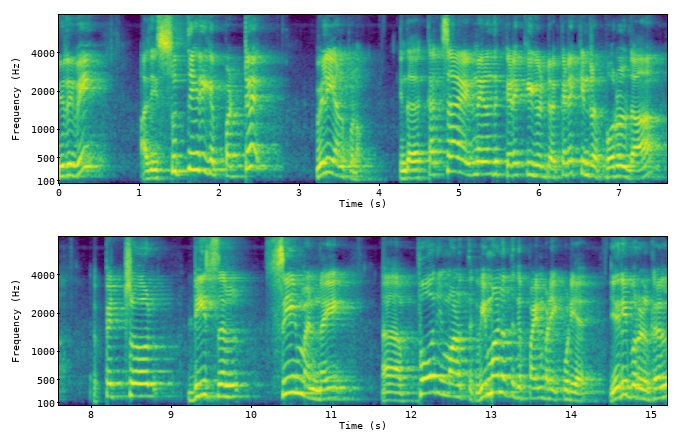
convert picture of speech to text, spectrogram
நிறுவி அதை சுத்திகரிக்கப்பட்டு வெளியே அனுப்பணும். இந்த கச்சா எண்ணெயிலிருந்து கிடைக்கின்ற கிடைக்கின்ற பொருள் தான் பெட்ரோல் டீசல் சீமெண்ணெய் போர் விமானத்துக்கு விமானத்துக்கு பயன்படக்கூடிய எரிபொருள்கள்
